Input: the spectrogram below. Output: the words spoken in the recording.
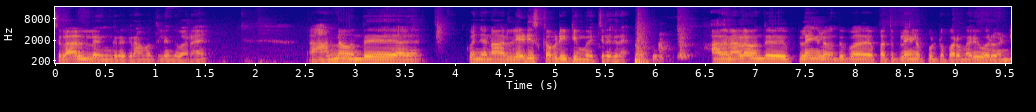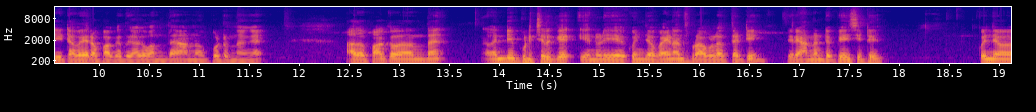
சிலாலுங்கிற கிராமத்துலேருந்து வரேன். அண்ணன் வந்து கொஞ்சம் நான் லேடிஸ் கபடி டீம் வச்சுருக்கிறேன். அதனால் வந்து பிள்ளைங்களை வந்து இப்போ பத்து பிள்ளைங்களை கூப்பிட்டு போகிற மாதிரி ஒரு வண்டி டவேரை பார்க்கறதுக்காக வந்தேன். அண்ணன் போட்டிருந்தாங்க. அதை பார்க்க வந்தேன். வண்டி பிடிச்சிருக்கு. என்னுடைய கொஞ்சம் ஃபைனான்ஸ் ப்ராப்ளம் தட்டி சரி அண்ணன்ட்ட பேசிட்டு கொஞ்சம்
